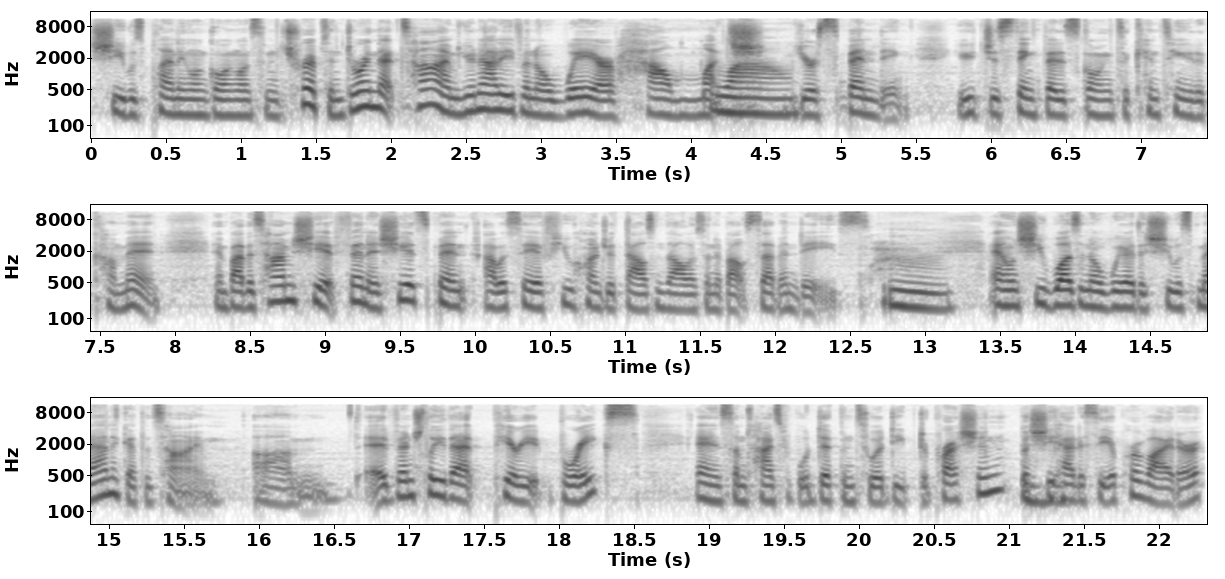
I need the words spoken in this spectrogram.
she was planning on going on some trips. And during that time, you're not even aware of how much Wow. you're spending. You just think that it's going to continue to come in. And by the time she had finished, she had spent, I would say, a few hundred thousand dollars in about seven days. And she wasn't aware that she was manic at the time. Um, eventually, that period breaks. And sometimes people dip into a deep depression, but she had to see a provider.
